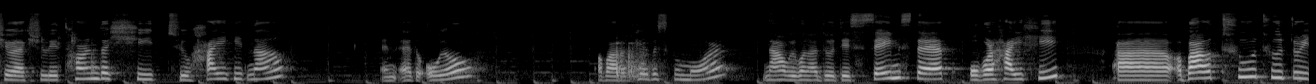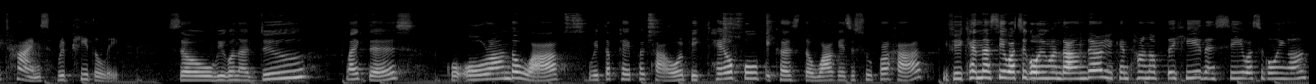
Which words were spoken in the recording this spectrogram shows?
to actually turn the heat to high heat now and add oil, about a tablespoon more. Now we're gonna do this same step over high heat uh, about two to three times repeatedly. So we're gonna do like this, go all around the wok with the paper towel. Be careful because the wok is super hot. If you cannot see what's going on down there, you can turn up the heat and see what's going on.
